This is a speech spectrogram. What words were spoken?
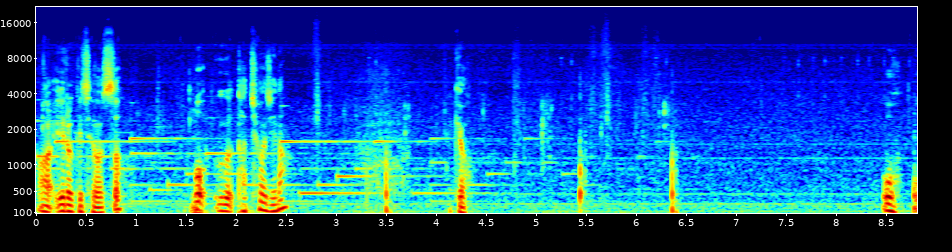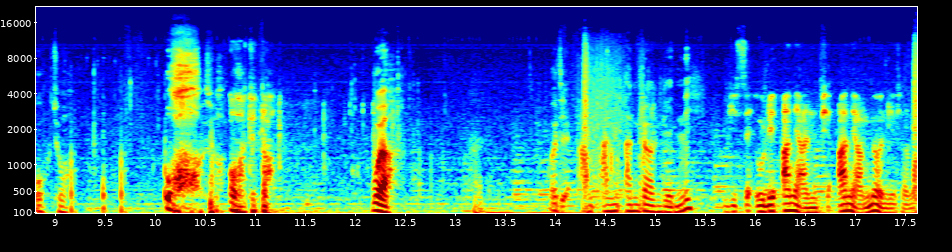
아 이렇게 채웠어? 어 이거 다 채워지나? 오, 오 좋아. 오 좋아. 어 됐다. 뭐야? 어디 안 안 안 들어간 게 있니? 우리 세, 우리 안에 안 피- 안에 안 me웠니 설마?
